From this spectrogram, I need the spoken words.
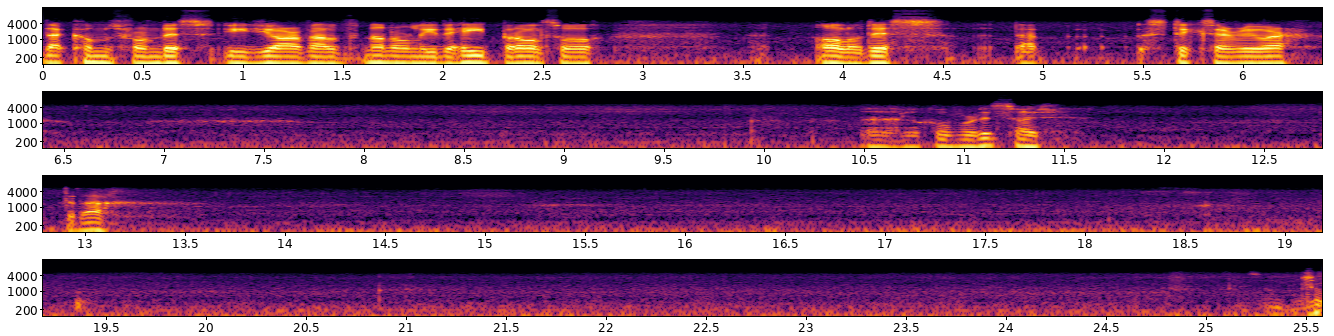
that comes from this EGR valve. Not only the heat but also all of this that sticks everywhere. Uh, look over this side. Look at that so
